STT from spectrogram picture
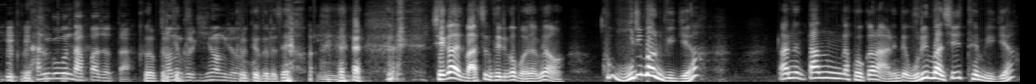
한국은 다 빠졌다. 그걸 저는 그렇게- 그렇게 희망적으로 그렇게. 들으세요. 제가 말씀드린 건 뭐냐면 그럼 우리만 위기야? 나는 다른 국가는 아닌데 우리만 시스템 위기야?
